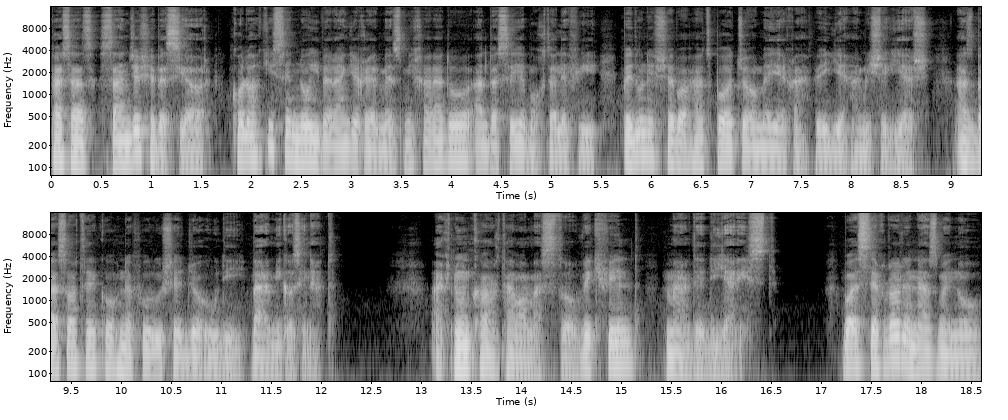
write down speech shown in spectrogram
پس از سنجش بسیار کلاهکیس نوعی به رنگ قرمز می‌خرد و البسه مختلفی بدون شباهت با جامعه قهوه‌ای همیشگیش از بسات کهن فروش جهودی برمیگزیند. اکنون کار تمام است و ویکفیلد مرد دیگری است. با استقرار نظم نو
